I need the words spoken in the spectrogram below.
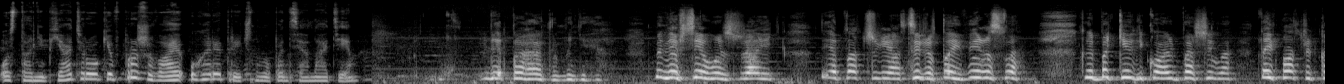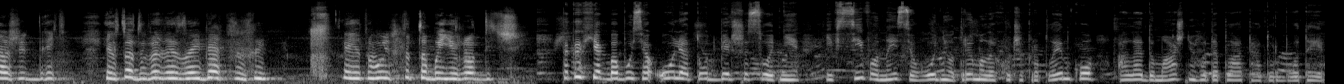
Останні п'ять років проживає у геріатричному пансіонаті. Непогано мені. Мене всі вважають. Я плачу, я сиротою виросла, не батьків нікого не бачила, та й плачу кожен день. Як хто до мене зайде чужий. Я думаю, що це мої родичі. Таких як бабуся Оля тут більше сотні, і всі вони сьогодні отримали хоч і краплинку, але домашнього тепла та турботи.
